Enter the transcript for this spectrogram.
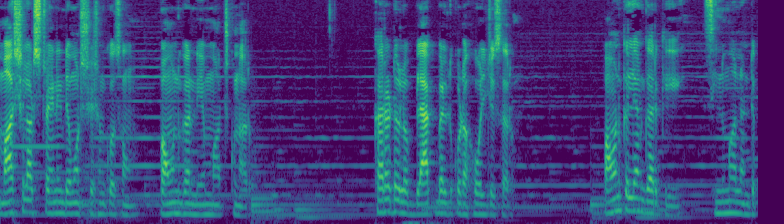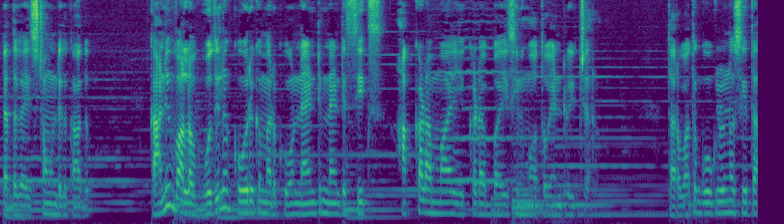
Martial arts training demonstration కోసం పవన్ గారిని నేమ్ మార్చుకున్నారు. కరాటేలో బ్లాక్ బెల్ట్ కూడా హోల్డ్ చేశారు. పవన్ కళ్యాణ్ గారికి సినిమాలు అంటే పెద్దగా ఇష్టం ఉండేది కాదు. కానీ వాళ్ళ వదిలిన కోరిక మేరకు నైన్టీన్ నైంటీ సిక్స్ అక్కడ అమ్మాయి ఇక్కడ అబ్బాయి సినిమాతో ఎంట్రీ ఇచ్చారు. తర్వాత గోకులంలో సీత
